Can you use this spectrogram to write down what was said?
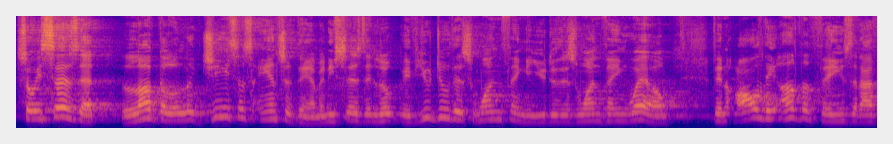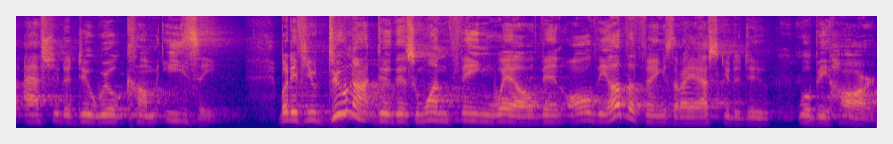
So he says that love the Lord. Jesus answered them, and he says that look, if you do this one thing and you do this one thing well, then all the other things that I've asked you to do will come easy. But if you do not do this one thing well, then all the other things that I ask you to do will be hard.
